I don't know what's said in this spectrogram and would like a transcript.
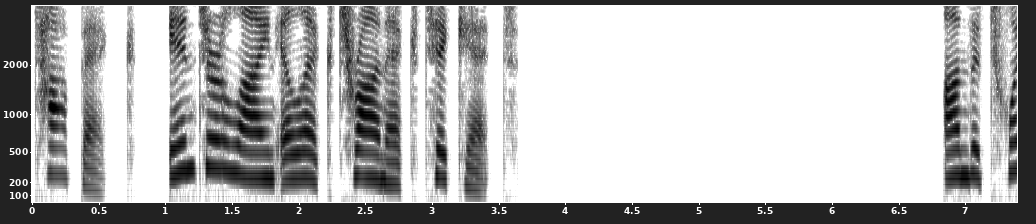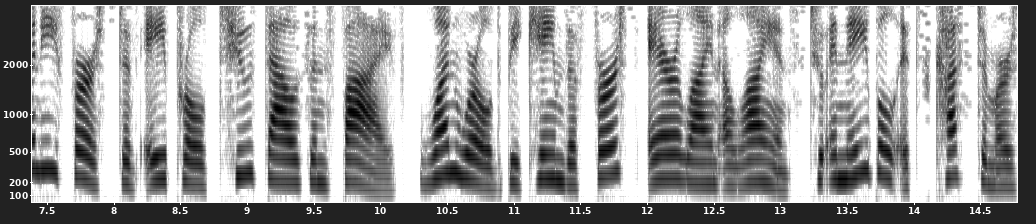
Topic: Interline electronic ticket. On 21 April 2005, OneWorld became the first airline alliance to enable its customers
